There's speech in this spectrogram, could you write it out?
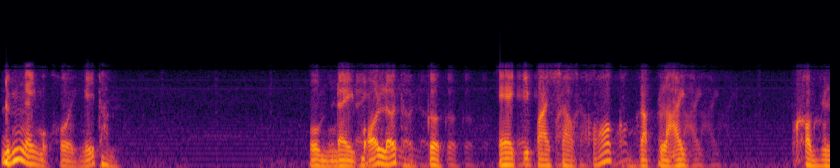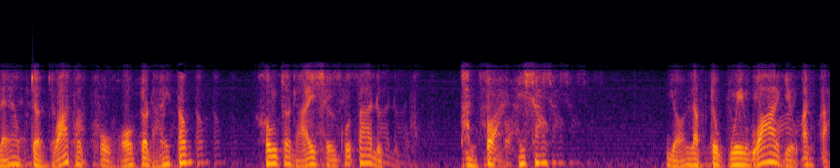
Đứng ngay một hồi nghĩ thầm. Hôm nay bỏ lỡ thời cơ E chỉ mai sao khó còn gặp lại? Không lẽ ông trời quá thật phù hộ cho Đại Tông Không cho đại sự của ta được thành toàn hay sao? Võ lập trục nguyên quá nhiều anh tài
